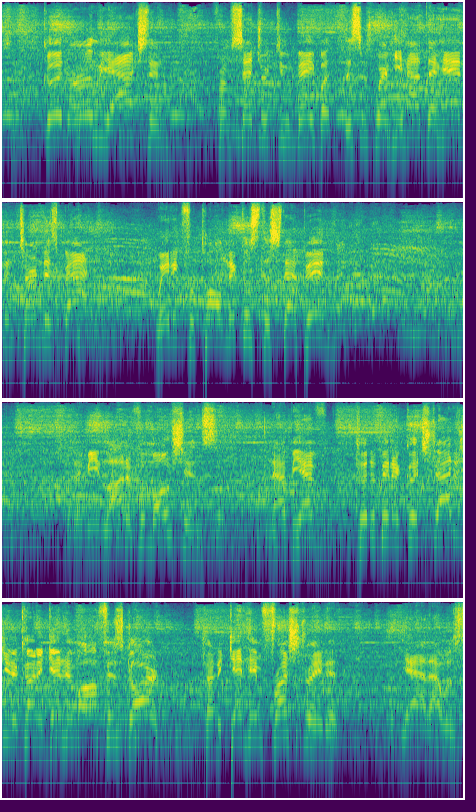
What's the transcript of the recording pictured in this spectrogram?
Some good early action from Cedric Doumbé, but this is where he had the hand and turned his back, waiting for Paul Nichols to step in. But I mean, a lot of emotions. Nabiev could have been a good strategy to kind of get him off his guard, trying to get him frustrated. But yeah, that was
